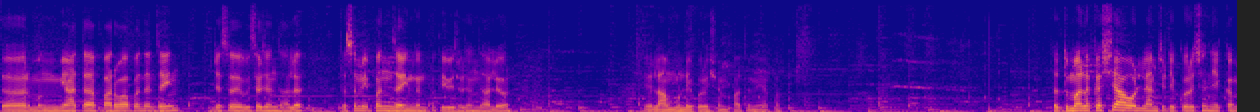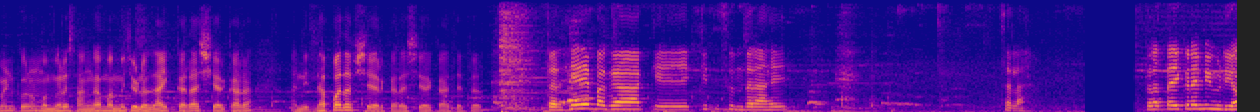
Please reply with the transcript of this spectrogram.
तर मग मी आता परवापर्यंत जाईन. जसं विसर्जन झालं तसं मी पण जाईन गणपती विसर्जन झाल्यावर. हे लांबून डेकोरेशन पाहतो मी आपण तर तुम्हाला कसे आवडले आमचे डेकोरेशन हे कमेंट करून मम्मीला सांगा. मम्मी व्हिडिओ लाईक करा शेअर करा आणि धपाधप शेअर करा. शेअर करते तर. तर हे बघा केक किती सुंदर आहे. चला. तर आता इकडे मी व्हिडिओ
